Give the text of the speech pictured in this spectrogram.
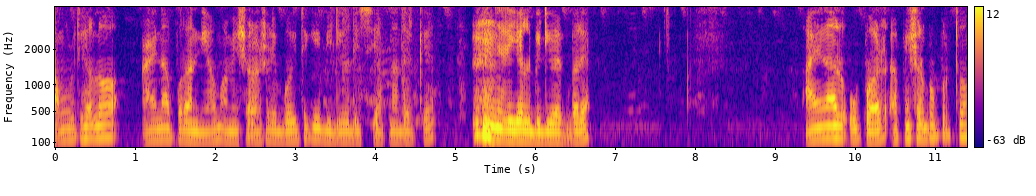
আমলটি হলো আয়না পড়ার নিয়ম। আমি সরাসরি বই থেকেই ভিডিও দিচ্ছি আপনাদেরকে। রিয়েল ভিডিও একবারে। আয়নার উপর আপনি সর্বপ্রথম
